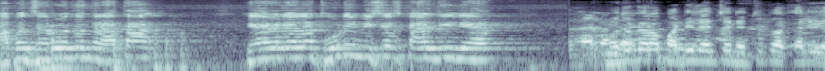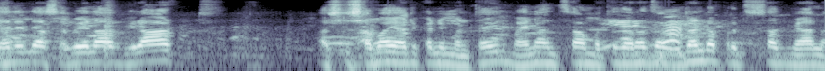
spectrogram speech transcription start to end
आपण सर्वजण राहता या वेळेला थोडी विशेष काळजी घ्या. मधुकरराव पाटील यांच्या नेतृत्वाखाली झालेल्या सभेला विराट अशी सभा या ठिकाणी म्हणता येईल. महिलांचा मतदाराचा उदंड प्रतिसाद मिळाला.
